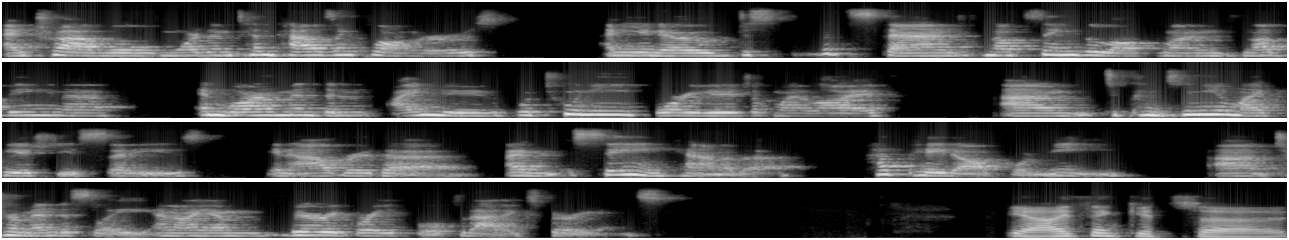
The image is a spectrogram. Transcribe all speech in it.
and travel more than 10,000 kilometers and, you know, just withstand not seeing the loved ones, not being in an environment that I knew for 24 years of my life um, to continue my PhD studies in Alberta and stay in Canada had paid off for me um, tremendously. And I am very grateful for that experience. Yeah, I think it's, uh,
